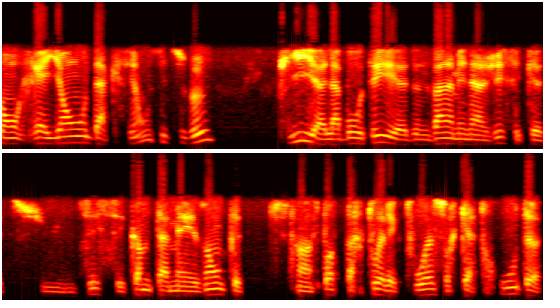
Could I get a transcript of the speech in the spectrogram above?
ton rayon d'action, si tu veux. Puis euh, la beauté d'une vanne aménagée, c'est que tu, tu sais, c'est comme ta maison que tu transportes partout avec toi sur quatre roues. T'as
